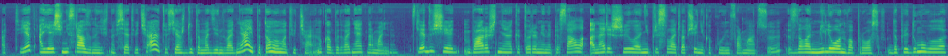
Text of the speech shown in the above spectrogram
ответ, а я еще не сразу на них на все отвечаю, то есть я жду там один-два дня, и потом им отвечаю. Ну, как бы два дня это нормально. Следующая барышня, которая мне написала, она решила не присылать вообще никакую информацию, задала миллион вопросов, да придумывала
